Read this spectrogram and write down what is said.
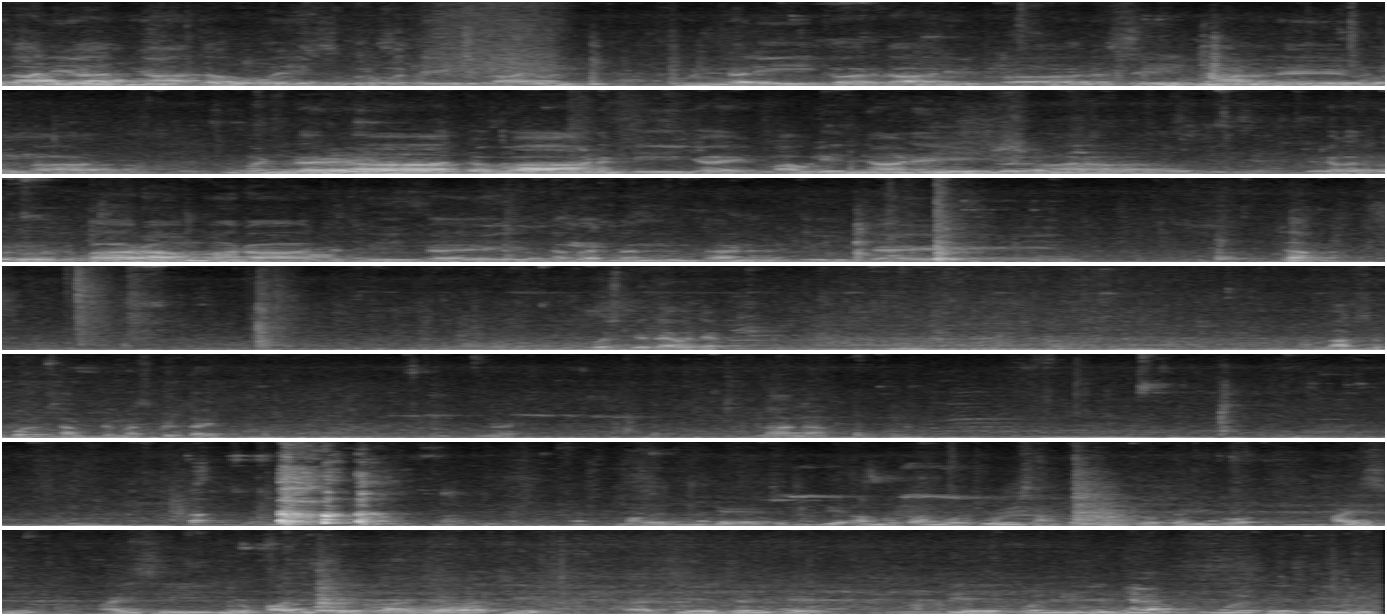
सती अज्ञात होय सुकृपते कुंडली करदारी फल श्री ज्ञानदेव पंढरनाथ भगवान की जय। माऊली ज्ञानेश्वर महाराज। जगद्गुरु तुकाराम महाराज की जय। सब संतन की जय। गोष्टी काय होत्या? मागचं कोण सांगते मस्त ताई नाही नाना मग ते ते अमृतांवरची वळी सांगताना म्हटलं त्यांनी तो आयसी आयसी निरुपाधिके जगाची जे जनके ते वनलेली मुळे ते देवी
